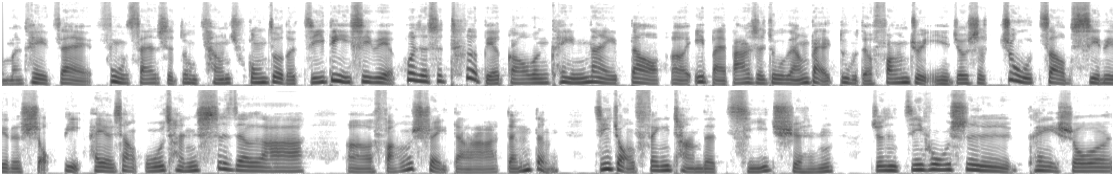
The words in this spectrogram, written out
们可以在负三十度仓储工作的极地系列，或者是特别高温可以耐到呃一百八十度、两百度的 Foundry，也就是铸造系列的手臂，还有像无尘室的啦、呃防水的啦等等，机种非常的齐全，就是几乎是可以说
